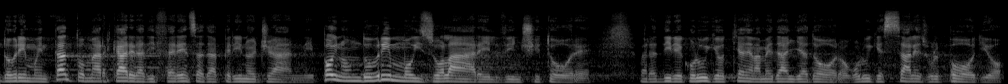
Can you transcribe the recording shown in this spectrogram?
dovremmo intanto marcare la differenza tra Perino e Gianni, poi non dovremmo isolare il vincitore, vale a dire colui che ottiene la medaglia d'oro, colui che sale sul podio,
